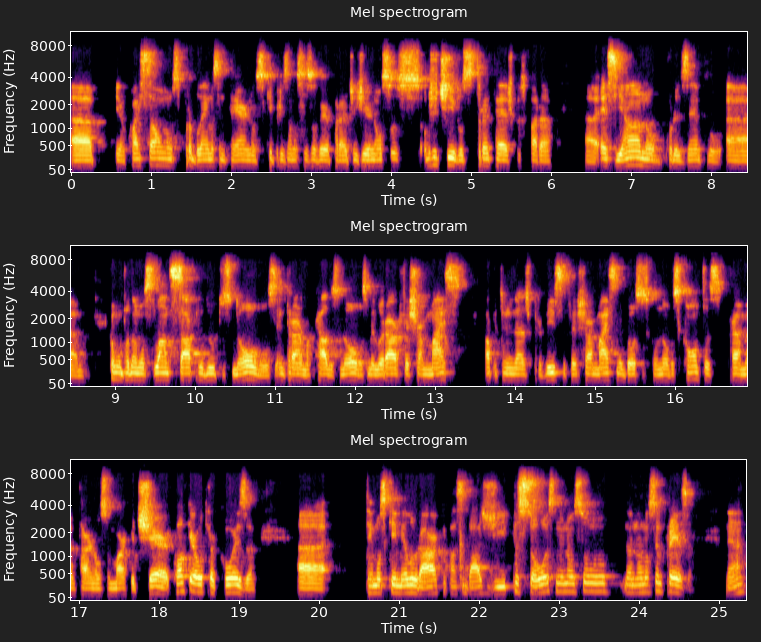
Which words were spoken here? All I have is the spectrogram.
uh, you know, quais são os problemas internos que precisamos resolver para atingir nossos objetivos estratégicos para uh, esse ano, por exemplo, uh, como podemos lançar produtos novos, entrar em mercados novos, melhorar, fechar mais oportunidades previstas, fechar mais negócios com novas contas para aumentar nosso market share, qualquer outra coisa, uh, temos que melhorar a capacidade de pessoas no nosso, na, na nossa empresa, né?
